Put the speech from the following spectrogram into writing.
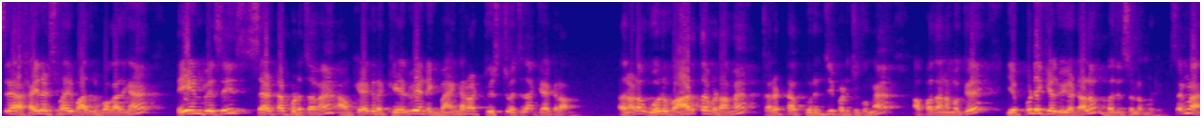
சரியா? ஹைலைட்ஸ் மாதிரி பார்த்துட்டு போகாதீங்க. டிஎன்பிஎஸ்சி சேட்டை பிடிச்சவன் அவன் கேட்குற கேள்வி இன்னைக்கு பயங்கரமாக ட்விஸ்ட் வச்சு தான் கேட்குறாங்க அதனால ஒரு வார்த்தை விடாம கரெக்டா புரிஞ்சு படிச்சுக்கோங்க. அப்பதான் நமக்கு எப்படி கேள்வி கேட்டாலும் பதில் சொல்ல முடியும். சரிங்களா?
